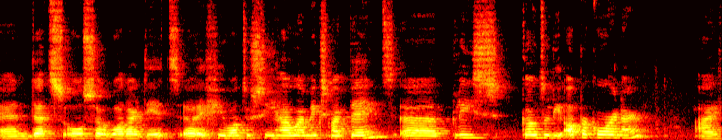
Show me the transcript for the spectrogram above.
and that's also what I did. Uh, if you want to see how I mix my paint, uh, please go to the upper corner. I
